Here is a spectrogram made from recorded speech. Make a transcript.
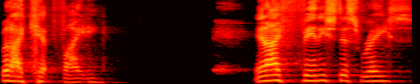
but I kept fighting. And I finished this race,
